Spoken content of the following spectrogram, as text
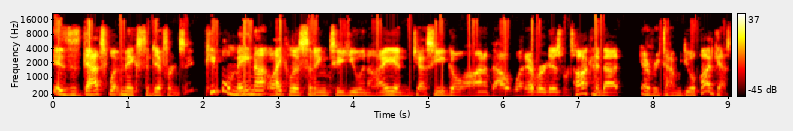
is that's what makes the difference. People may not like listening to you and I and Jessy go on about whatever it is we're talking about every time we do a podcast.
